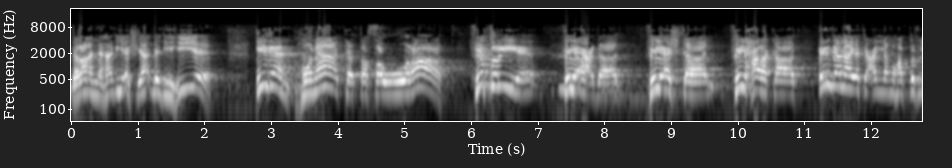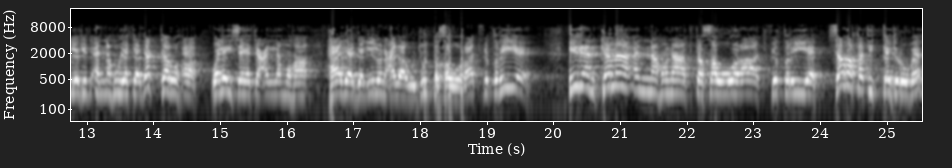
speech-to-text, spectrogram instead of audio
يرى أن هذه أشياء بديهية. اذا هناك تصورات فطرية في الأعداد في الأشكال في الحركات عندما يتعلمها الطفل يجد أنه يتذكرها وليس يتعلمها. هذا دليل على وجود تصورات فطرية. اذا كما أن هناك تصورات فطرية سبقت التجربة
